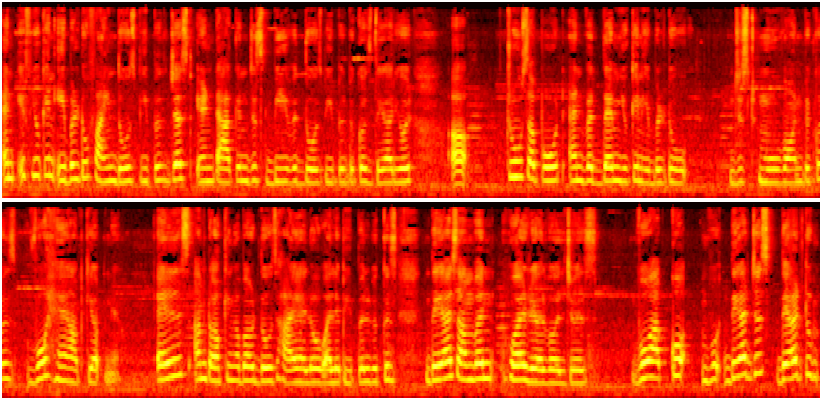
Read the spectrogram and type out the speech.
and if you can able to find those people just intact and just be with those people because they are your uh, true support and with them you can able to just move on because वो हैं आपके अपने else I'm talking about those hi hello वाले people because they are someone who are real vultures वो आपको वो they are just there to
